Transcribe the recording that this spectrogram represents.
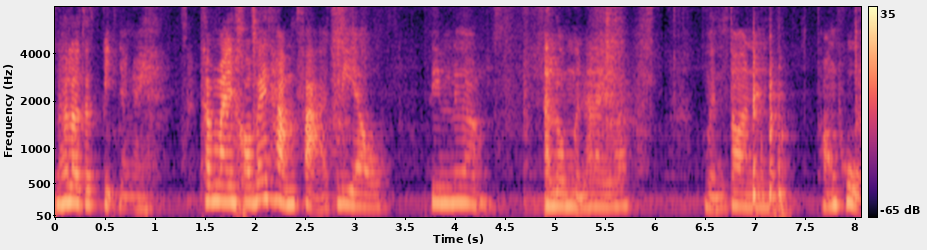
แล้วเราจะปิดยังไงทำไมเขาไม่ทำฝาเกลียวสิ้นเรื่อง อารมณ์เหมือนอะไรรู้ปะเหมือนตอนท้องผูก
